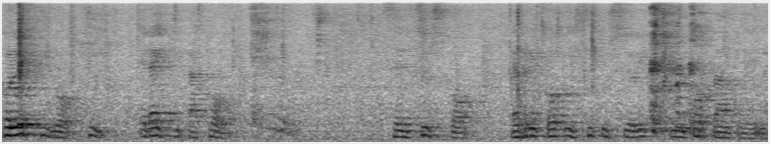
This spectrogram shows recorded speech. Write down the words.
kolektibo ki eraikitako zentzuzko herriko instituzioik importanteena.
